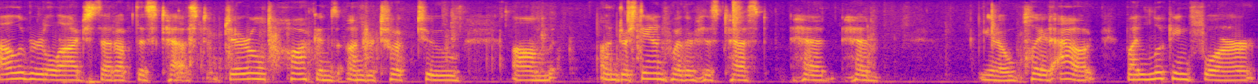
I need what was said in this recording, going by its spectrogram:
Oliver Lodge set up this test. Gerald Hawkins undertook to um, understand whether his test had had you know played out by looking for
